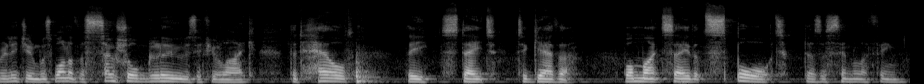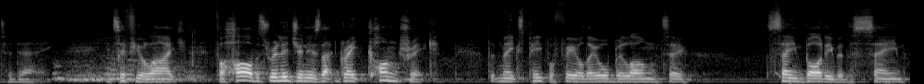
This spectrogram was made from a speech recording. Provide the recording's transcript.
religion was one of the social glues, if you like, that held the state together. One might say that sport does a similar thing today. It's, if you like, for Hobbes, religion is that great contrick that makes people feel they all belong to the same body with the same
